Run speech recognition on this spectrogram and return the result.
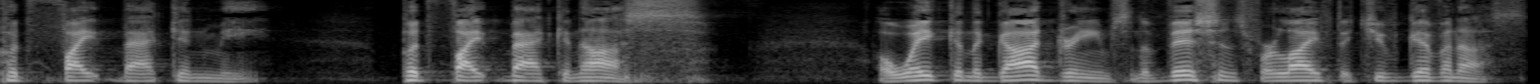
put fight back in me, put fight back in us. Awaken the God dreams and the visions for life that you've given us.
